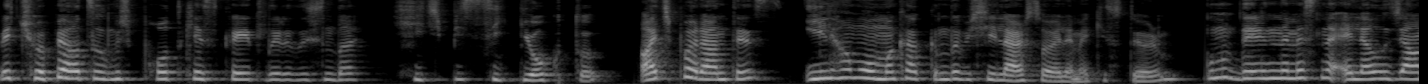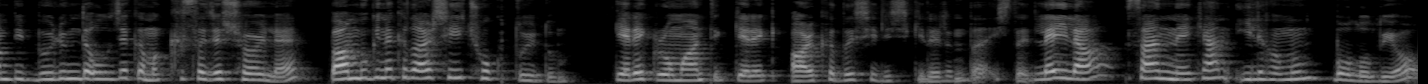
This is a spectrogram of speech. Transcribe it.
ve çöpe atılmış podcast kayıtları dışında hiçbir sik yoktu. Aç parantez, ilham olmak hakkında bir şeyler söylemek istiyorum. Bunu derinlemesine ele alacağım bir bölümde olacak ama kısaca şöyle. Ben bugüne kadar şeyi çok duydum gerek romantik gerek arkadaş ilişkilerinde işte Leyla senleyken ilhamım bol oluyor.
